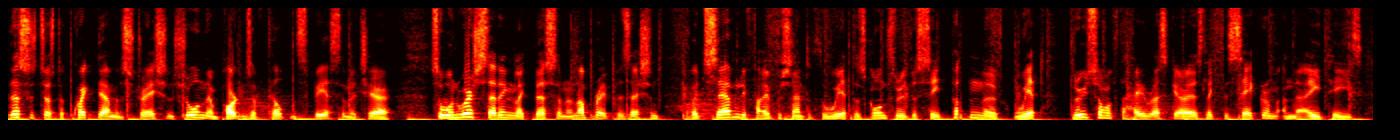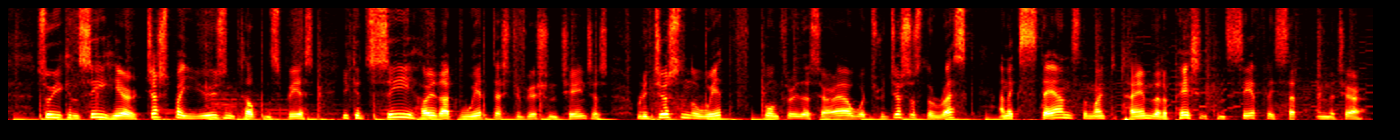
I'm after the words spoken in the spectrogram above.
This is just a quick demonstration showing the importance of tilt in space in a chair. So when we're sitting like this in an upright position, about 75% of the weight is going through the seat, putting the weight through some of the high risk areas like the sacrum and the ITs. So you can see here, just by using tilt in space, you can see how that weight distribution changes, reducing the weight going through this area, which reduces the risk and extends the amount of time that a patient can safely sit in the chair.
